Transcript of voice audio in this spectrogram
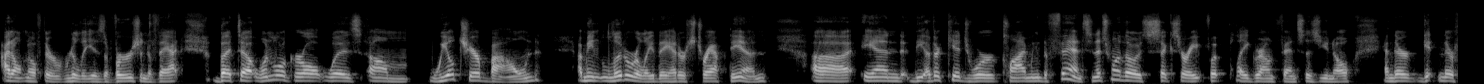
I don't know if there really is a version of that. But uh, one little girl was um, wheelchair bound I mean, literally, they had her strapped in, uh, and the other kids were climbing the fence. And it's one of those six or eight foot playground fences, you know, and they're getting their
